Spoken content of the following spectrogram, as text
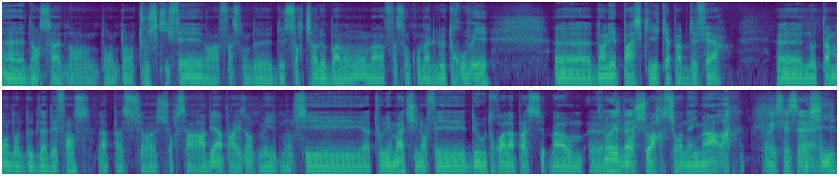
Euh, dans, sa, dans, dans, dans tout ce qu'il fait, dans la façon de, de sortir le ballon, dans la façon qu'on a de le trouver, euh, dans les passes qu'il est capable de faire, euh, notamment dans le dos de la défense. La passe sur, sur Sarabia, par exemple, mais bon, c'est à tous les matchs, il en fait deux ou trois. La passe bah, Oui, bah, soir sur Neymar Oui, c'est ça. aussi.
